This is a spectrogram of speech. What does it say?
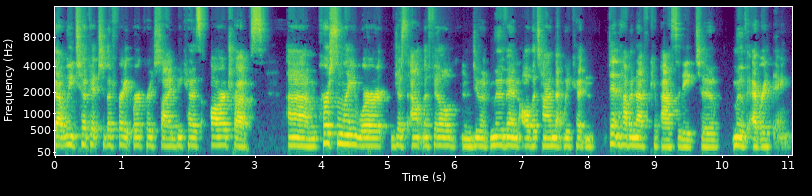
that we took it to the freight brokerage side because our trucks um, personally were just out in the field and doing moving all the time that we couldn't didn't have enough capacity to move everything.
